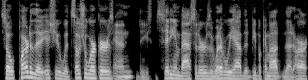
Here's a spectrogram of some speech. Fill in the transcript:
So part of the issue with social workers and these city ambassadors or whatever we have that people come out that are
